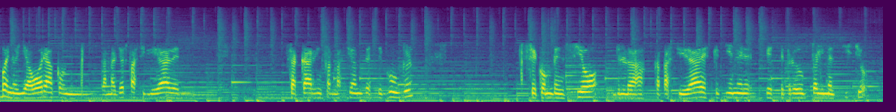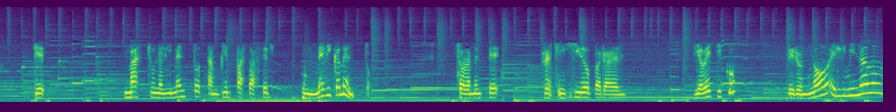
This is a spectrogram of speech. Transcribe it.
bueno, y ahora con la mayor facilidad de sacar información desde Google, se convenció de las capacidades que tiene este producto alimenticio, que más que un alimento también pasa a ser un medicamento, solamente restringido para el diabético, pero no eliminado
